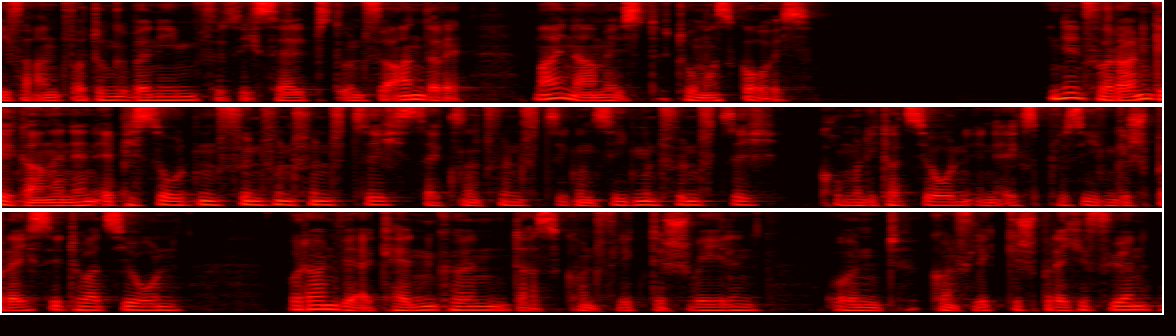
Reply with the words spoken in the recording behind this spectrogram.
die Verantwortung übernehmen für sich selbst und für andere. Mein Name ist Thomas Geuss. In den vorangegangenen Episoden 55, 56 und 57 Kommunikation in explosiven Gesprächssituationen, woran wir erkennen können, dass Konflikte schwelen und Konfliktgespräche führen,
